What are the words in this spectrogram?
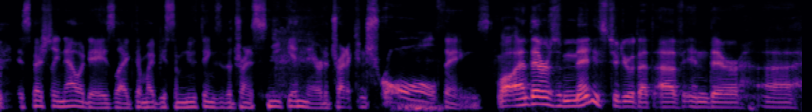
especially nowadays, like there might be some new things that they're trying to sneak in there to try to control things. Well, and there's many studio that have in their, uh,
